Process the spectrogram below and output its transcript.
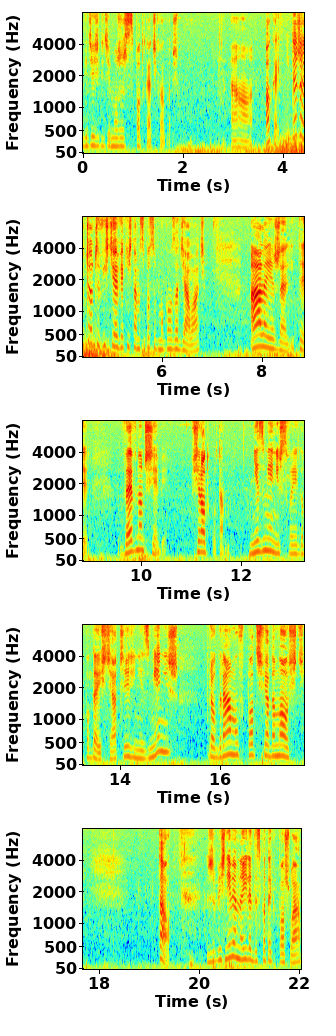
gdzieś, gdzie możesz spotkać kogoś. Ok, i te rzeczy oczywiście w jakiś tam sposób mogą zadziałać, ale jeżeli ty wewnątrz siebie, w środku tam, nie zmienisz swojego podejścia, czyli nie zmienisz programów podświadomości, to żebyś nie wiem na ile dyskotek poszła,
